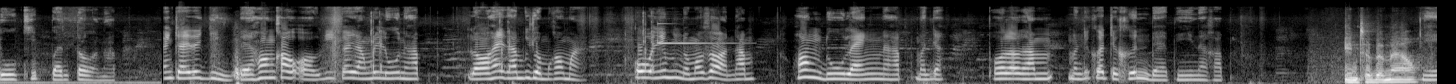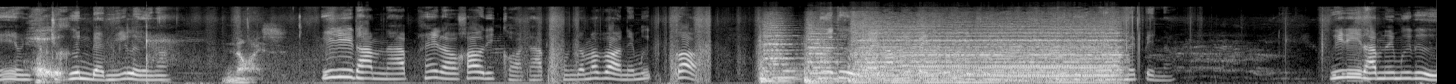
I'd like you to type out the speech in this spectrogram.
ดูคลิปกันต่อนะครับตั้งใจได้ยิงแต่ห้องเข้าออกนี่ก็ยังไม่รู้นะครับ รอให้ท่านผู้ชมเข้ามาก็วันนี้ผมจะมาสอนทำห้องดูแลงนะครับ มันจะพอเราทำมันก็จะขึ้นแบบนี้นะครับ Into the mouth. นี่มันจะขึ้นแบบนี้เลยนะ Nice. วิธีทำนะครับ ให้เราเข้า Discord ครับ ผมจะมาบอกในมือก็ มือถือใครทำไม่เป็นก็มาดูคุณมือถือใครทำไม่เป็นนะ วิธีทำในมือถือ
